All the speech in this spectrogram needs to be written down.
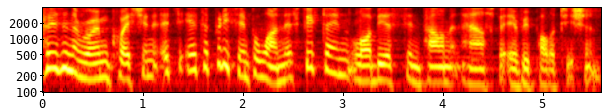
who's in the room question, it's, it's a pretty simple one. There's 15 lobbyists in Parliament House for every politician.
